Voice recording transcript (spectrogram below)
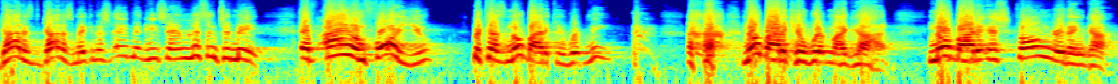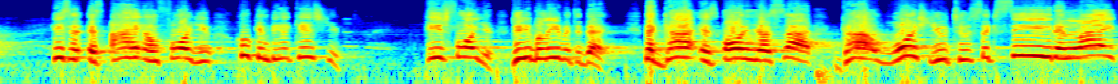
God is, God is making a statement. He's saying, listen to me. If I am for you, because nobody can whip me. nobody can whip my God. Nobody is stronger than God. He said, if I am for you, who can be against you? He's for you. Do you believe it today? That God is on your side. God wants you to succeed in life.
